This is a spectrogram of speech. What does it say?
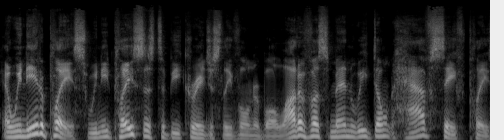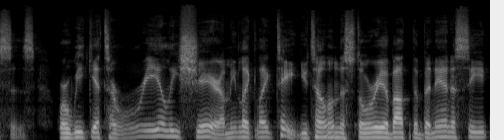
and we need a place. We need places to be courageously vulnerable. A lot of us men, we don't have safe places where we get to really share. I mean, like like Tait, you telling the story about the banana seat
